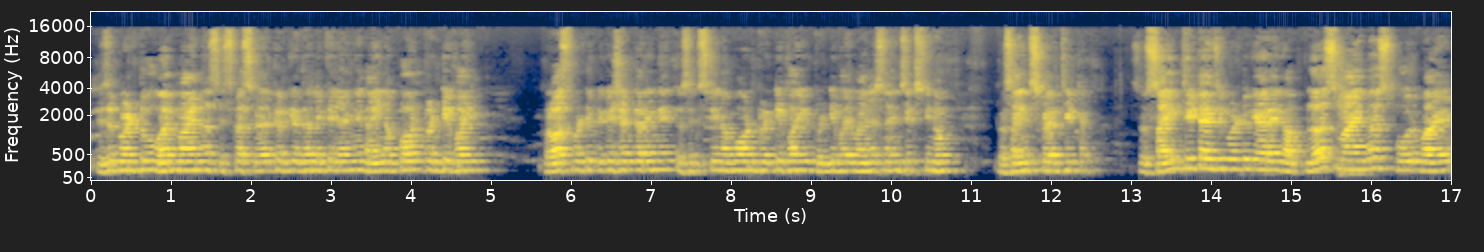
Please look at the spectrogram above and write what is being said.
is equal to one minus इसका स्क्वायर करके उधर लेके जाएँगे nine upon twenty five cross multiplication करेंगे तो sixteen upon twenty five twenty five minus nine sixteen हो। तो sine square theta so sine theta is equal to क्या रहेगा? Plus minus four by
